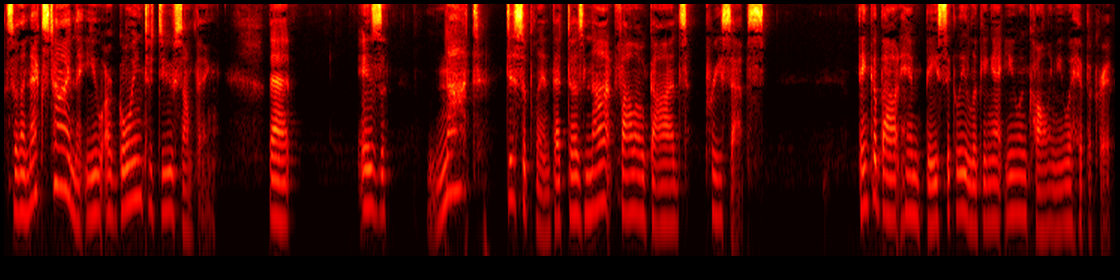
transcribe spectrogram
So the next time that you are going to do something that is not disciplined, that does not follow God's precepts, think about Him basically looking at you and calling you a hypocrite.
